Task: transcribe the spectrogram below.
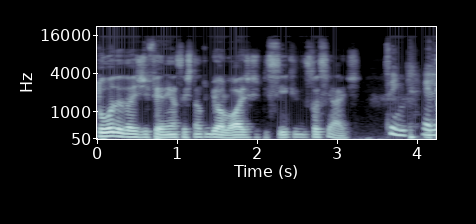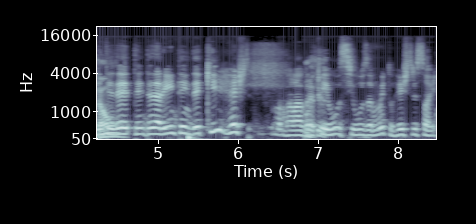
todas as diferenças, tanto biológicas, psíquicas e sociais. Sim, ele Então- entender- tentaria entender que restri... uma palavra Porque- que se usa muito, restrições.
